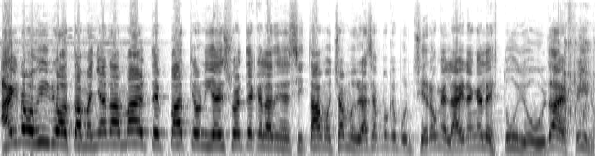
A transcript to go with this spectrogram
Ay, no, vídeo, hasta mañana martes, patria, unidad y suerte que la necesitamos, chamo. Y gracias porque pusieron el aire en el estudio, burda de fino.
